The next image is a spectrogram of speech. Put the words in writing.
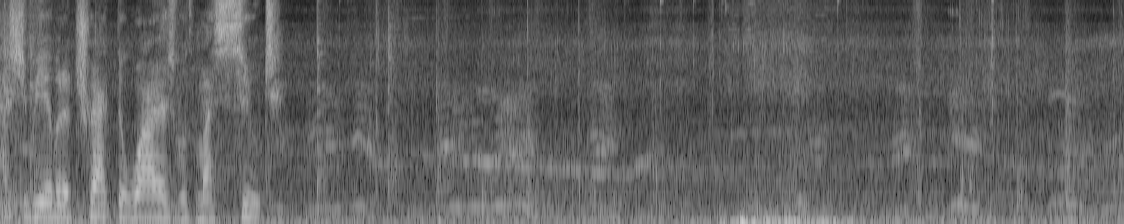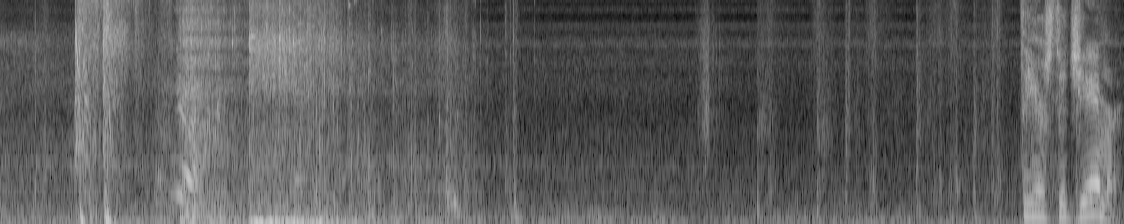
I should be able to track the wires with my suit. There's the jammer.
